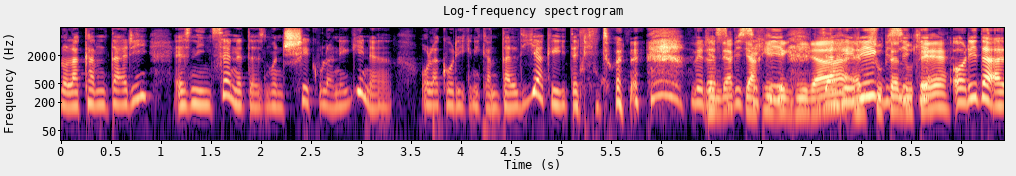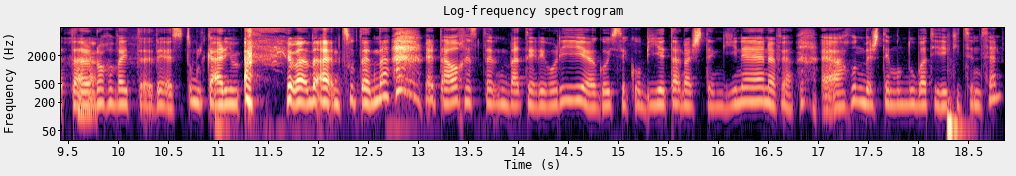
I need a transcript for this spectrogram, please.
nola kantari, ez nintzen, eta ez nuen sekulan egin, eh? olakorik ni kantaldiak egiten nintuen. Beraz, Jendeak jarririk dira, entzuten dute. Hori da, eta norbait, ez tulkari bada entzuten da, eta hor ez den bat ere hori, eh, goizeko bietan hasten ginen, eh, ahun beste mundu bat idekitzen zen,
